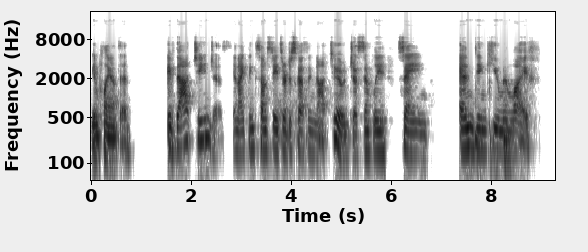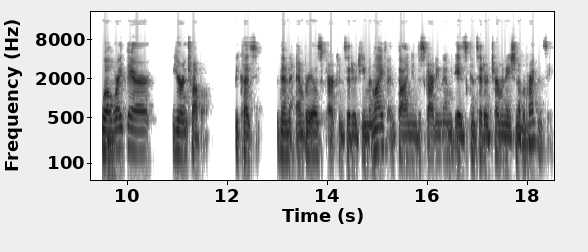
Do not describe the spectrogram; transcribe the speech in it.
implanted if that changes and i think some states are discussing that too just simply saying ending human life well mm-hmm. right there you're in trouble because then embryos are considered human life and thawing and discarding them is considered termination of a pregnancy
